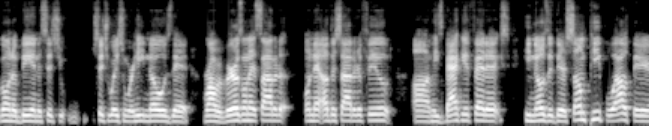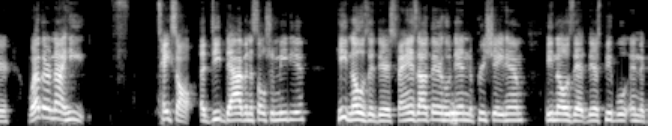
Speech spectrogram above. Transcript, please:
going to be in a situ- situation where he knows that Ron Rivera's on that side of the on that other side of the field. Um, he's back at FedEx. He knows that there's some people out there, whether or not he f- takes a, a deep dive into social media, he knows that there's fans out there who didn't appreciate him. He knows that there's people in the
